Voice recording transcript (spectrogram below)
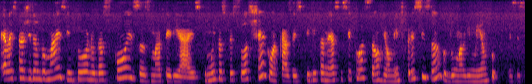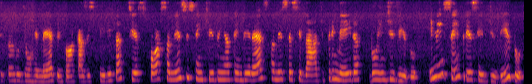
Ela está girando mais em torno das coisas materiais, que muitas pessoas chegam à casa espírita nessa situação, realmente precisando de um alimento, necessitando de um remédio. Então, a casa espírita se esforça nesse sentido em atender esta necessidade primeira do indivíduo. E nem sempre esse indivíduo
